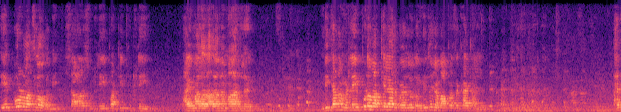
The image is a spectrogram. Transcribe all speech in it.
ते एक बोर्ड वाचला होता मी. शाळा सुटली पाठी फुटली आई मला दादानं मारलं. मी त्यांना म्हटलं एक पुढं वाक्य लिहायला पाहिजे होतं. मी तुझ्या बापाचं काय खाल्लं? अरे,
